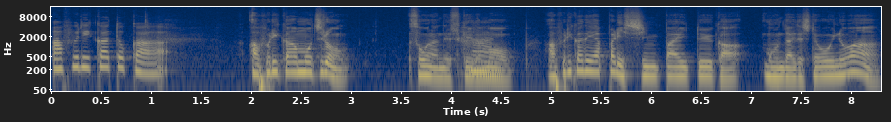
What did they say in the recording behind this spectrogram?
アフリカとか。アフリカはもちろんそうなんですけれども、はい。アフリカでやっぱり心配というか問題として多いのは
